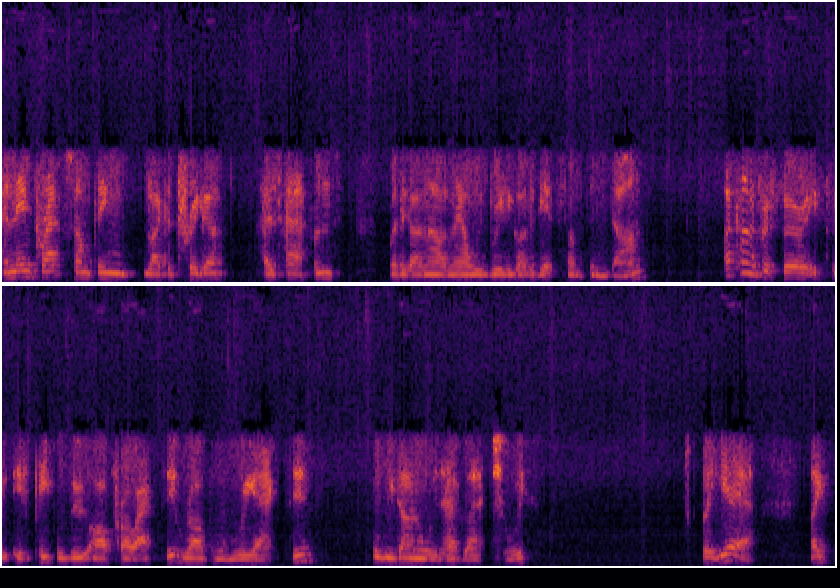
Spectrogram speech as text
and then perhaps something like a trigger has happened where they go, no, now we've really got to get something done. I kind of prefer if, if people do are proactive rather than reactive, but we don't always have that choice. But yeah, like,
